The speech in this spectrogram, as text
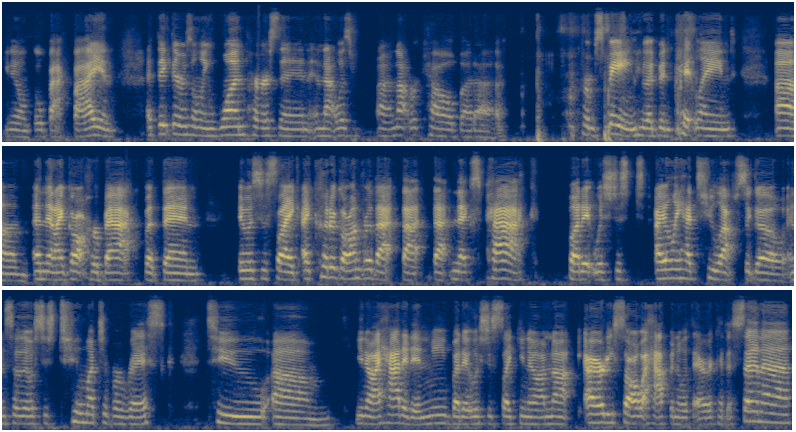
you know, go back by. And I think there was only one person, and that was uh, not Raquel, but uh, from Spain, who had been pit laned. Um, and then I got her back, but then it was just like I could have gone for that that that next pack, but it was just I only had two laps to go, and so there was just too much of a risk to. Um, you know, I had it in me, but it was just like, you know, I'm not, I already saw what happened with Erica DeSena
